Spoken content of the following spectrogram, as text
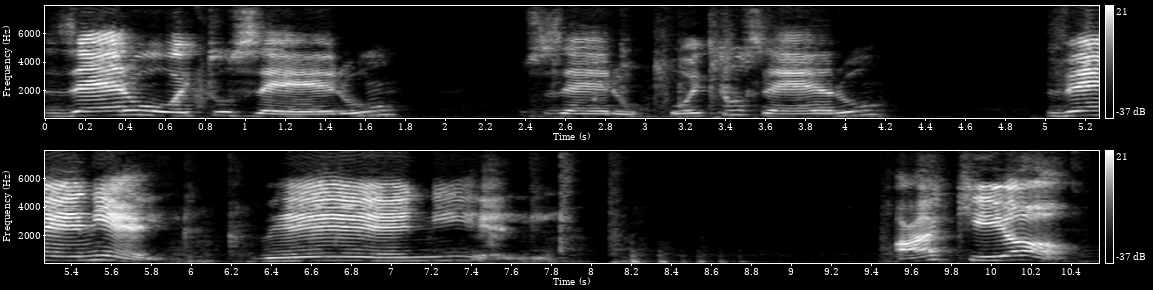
080 080 VNL. VNL. Aqui, ó.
